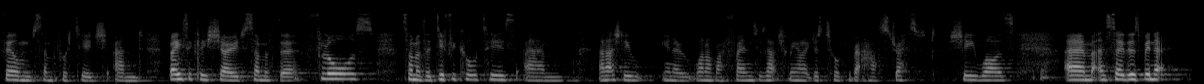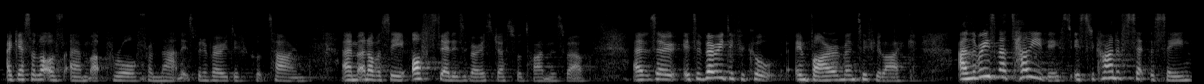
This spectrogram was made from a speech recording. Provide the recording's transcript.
filmed some footage and basically showed some of the flaws, some of the difficulties. Um, and actually, you know, one of my friends was actually on it just talking about how stressed she was. Um, and so there's been, a, I guess, a lot of um, uproar from that. It's been a very difficult time. Um, and obviously, Ofsted is a very stressful time as well. Um, so it's a very difficult environment, if you like. And the reason I tell you this is to kind of set the scene.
